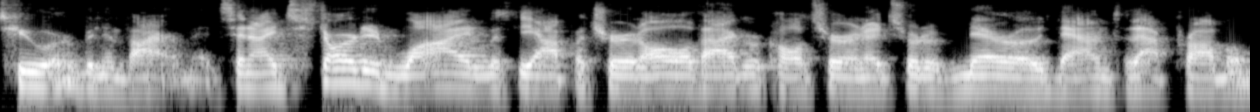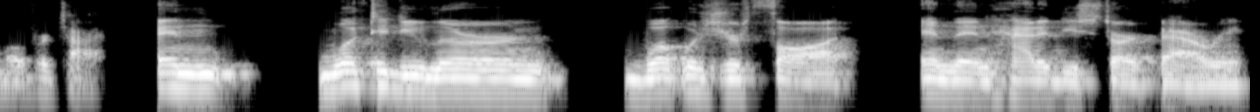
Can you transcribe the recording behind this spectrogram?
to urban environments. And I'd started wide with the aperture at all of agriculture and I'd sort of narrowed down to that problem over time. And what did you learn? What was your thought? And then how did you start Bowery?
